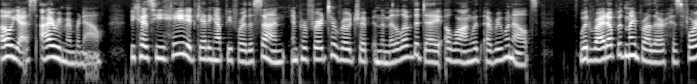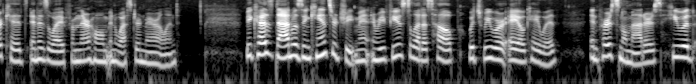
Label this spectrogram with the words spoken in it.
oh yes, I remember now, because he hated getting up before the sun and preferred to road trip in the middle of the day along with everyone else, would ride up with my brother, his four kids, and his wife from their home in western Maryland. Because Dad was in cancer treatment and refused to let us help, which we were a okay with, in personal matters, he would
